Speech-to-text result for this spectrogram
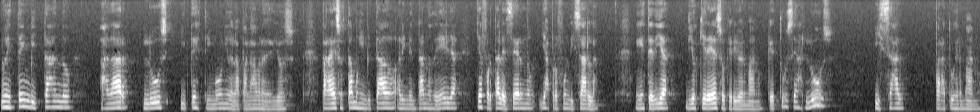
nos está invitando a dar luz y testimonio de la palabra de Dios. Para eso estamos invitados a alimentarnos de ella y a fortalecernos y a profundizarla. En este día Dios quiere eso, querido hermano, que tú seas luz y sal para tus hermanos.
